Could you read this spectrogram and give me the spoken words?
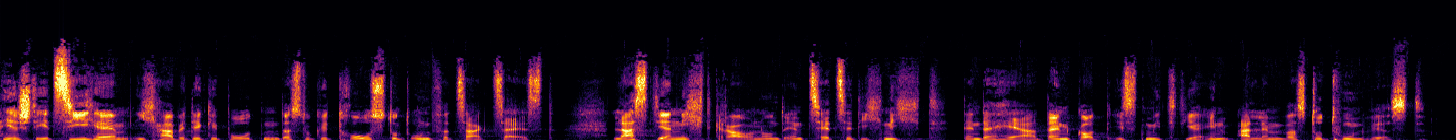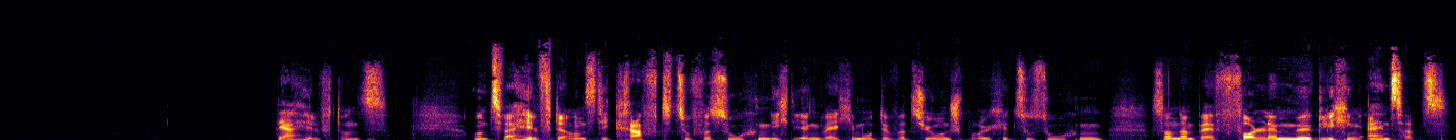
Hier steht, siehe, ich habe dir geboten, dass du getrost und unverzagt seist. Lass dir nicht grauen und entsetze dich nicht, denn der Herr, dein Gott, ist mit dir in allem, was du tun wirst. Der hilft uns. Und zwar hilft er uns, die Kraft zu versuchen, nicht irgendwelche Motivationssprüche zu suchen, sondern bei vollem möglichen Einsatz,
